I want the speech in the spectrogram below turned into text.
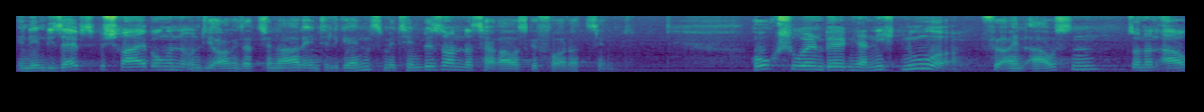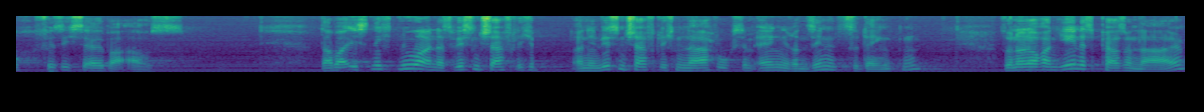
in dem die Selbstbeschreibungen und die organisationale Intelligenz mithin besonders herausgefordert sind. Hochschulen bilden ja nicht nur für ein Außen, sondern auch für sich selber aus. Dabei ist nicht nur an, an den wissenschaftlichen Nachwuchs im engeren Sinne zu denken, sondern auch an jenes Personal,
